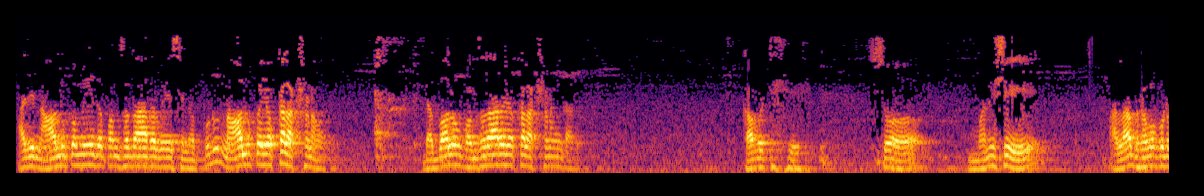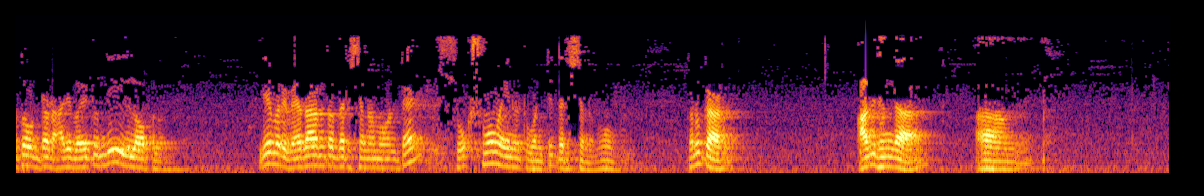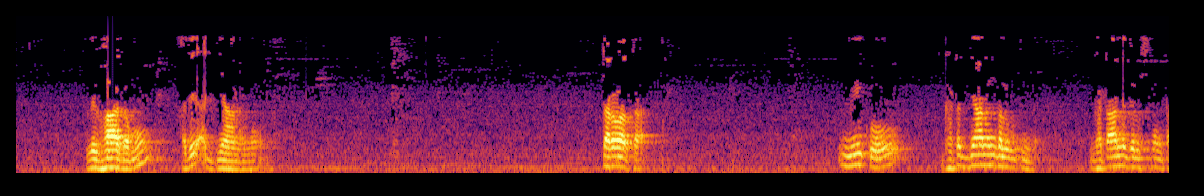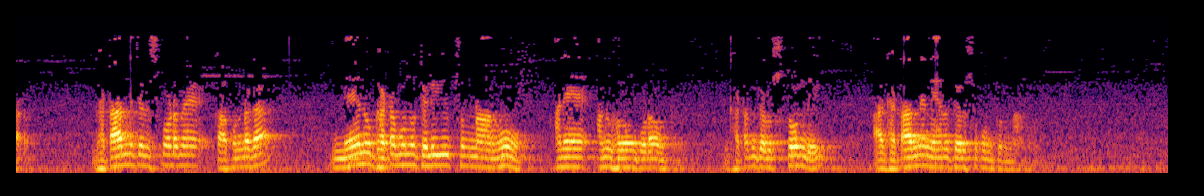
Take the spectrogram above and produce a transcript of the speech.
అది నాలుక మీద పంచదార వేసినప్పుడు నాలుక యొక్క లక్షణం అది. డబ్బాలో పంచదార యొక్క లక్షణం కాదు. కాబట్టి సో మనిషి అలా భ్రమపడుతూ ఉంటాడు. అది బయట ఉంది ఇది లోపల ఉంది. ఇదే మరి వేదాంత దర్శనము అంటే సూక్ష్మమైనటువంటి దర్శనము. కనుక ఆ విధంగా విభాగము అది అజ్ఞానము. తర్వాత మీకు ఘట జ్ఞానం కలుగుతుంది. ఘటాన్ని తెలుసుకుంటారు. ఘటాన్ని తెలుసుకోవడమే కాకుండా నేను ఘటమును తెలియచున్నాను అనే అనుభవం కూడా ఉంటుంది. ఘటం తెలుస్తోంది ఆ ఘటాన్ని నేను తెలుసుకుంటున్నాను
